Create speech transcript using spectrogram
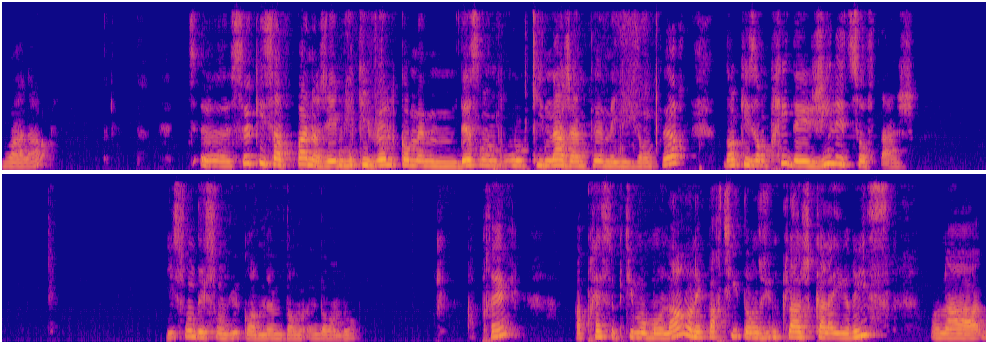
Voilà. Euh, ceux qui savent pas nager, mais qui veulent quand même descendre ou qui nagent un peu, mais ils ont peur, donc ils ont pris des gilets de sauvetage. Ils sont descendus quand même dans l'eau. Après, après ce petit moment-là, on est parti dans une plage Calairis. On a,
